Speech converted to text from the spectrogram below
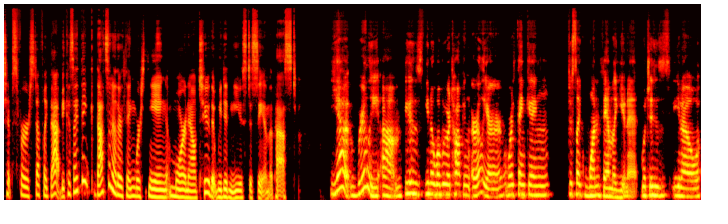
tips for stuff like that? Because i think that's another thing we're seeing more now too that we didn't used to see in the past. Yeah really um because you know when we were talking earlier we're thinking just like one family unit, which is, you know,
